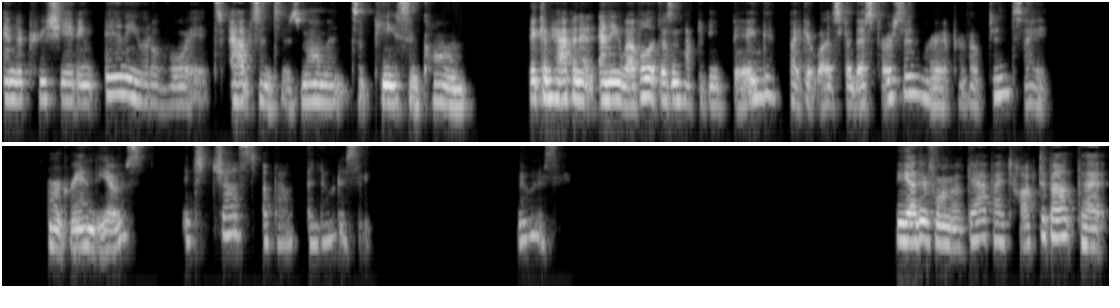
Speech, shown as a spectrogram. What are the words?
and appreciating any little voids, absences, moments of peace and calm. It can happen at any level. It doesn't have to be big, like it was for this person, where it provoked insight or grandiose. It's just about the noticing. Noticing. The other form of gap I talked about that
